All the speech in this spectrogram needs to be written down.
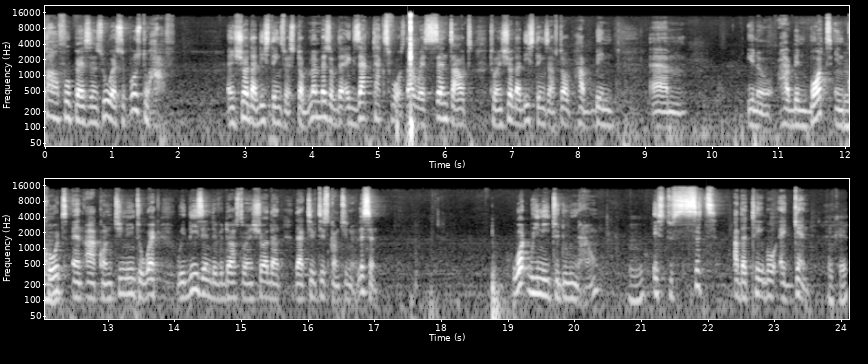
powerful persons who were supposed to have ensure that these things were stopped. Members of the exact task force that were sent out to ensure that these things have stopped have been, um, you know, have been bought in mm. quotes and are continuing to work with these individuals to ensure that the activities continue. Listen, what we need to do now mm. is to sit at the table again Okay.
